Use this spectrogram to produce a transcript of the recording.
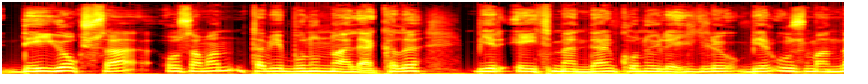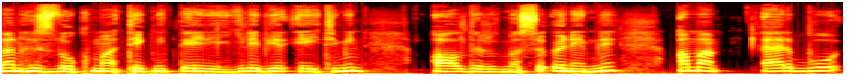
değil yoksa o zaman tabii bununla alakalı bir eğitmenden konuyla ilgili bir uzmandan hızlı okuma teknikleriyle ilgili bir eğitimin aldırılması önemli. Ama eğer bu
